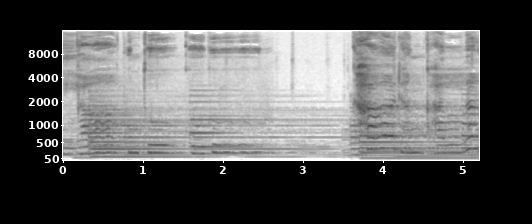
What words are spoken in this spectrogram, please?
siap untuk gugur Kadangkala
